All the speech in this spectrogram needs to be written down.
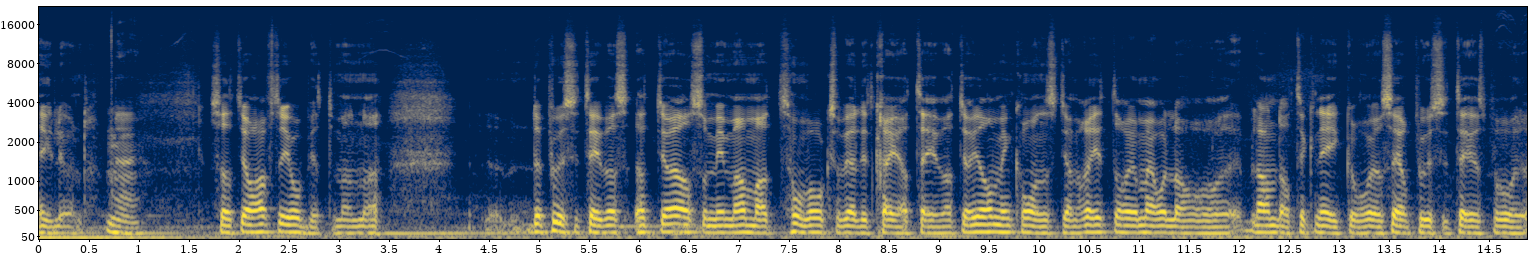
i Lund. Nej. Så att jag har haft det jobbigt men uh, det positiva att jag är som min mamma, att hon var också väldigt kreativ. Att jag gör min konst, jag ritar och jag målar och blandar tekniker och jag ser positivt på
